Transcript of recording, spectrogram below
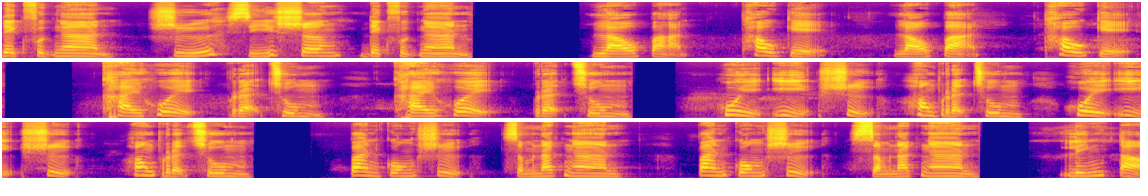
เด็กฝึกงานสือสีเชิงเด็กฝึกงานเหลาป่านเท่าเก่เหลาป่านเท่าเก่ไข้ห้วยประชุมไข้ห้วยประชุมหุยอี้ชื่อห้องประชุมหุยอี้ชื่อห้องประชุม ป้านกงชื่อสำนักงานป้านกงชื่อสำนักงานหลิงเต่า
